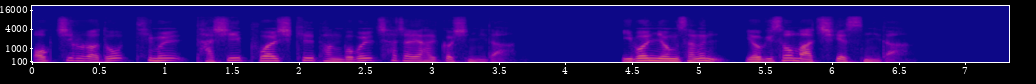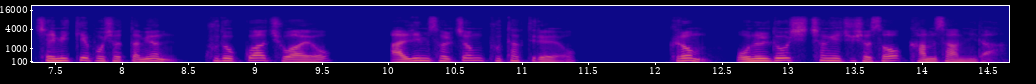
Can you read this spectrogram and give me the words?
억지로라도 팀을 다시 부활시킬 방법을 찾아야 할 것입니다. 이번 영상은 여기서 마치겠습니다. 재밌게 보셨다면 구독과 좋아요, 알림 설정 부탁드려요. 그럼 오늘도 시청해주셔서 감사합니다.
